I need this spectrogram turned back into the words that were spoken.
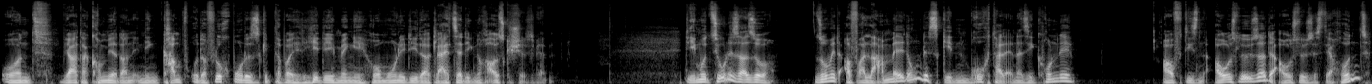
Und ja, da kommen wir dann in den Kampf- oder Fluchtmodus. Es gibt aber jede Menge Hormone, die da gleichzeitig noch ausgeschüttet werden. Die Emotion ist also somit auf Alarmmeldung, das geht in einem Bruchteil einer Sekunde, auf diesen Auslöser. Der Auslöser ist der Hund.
